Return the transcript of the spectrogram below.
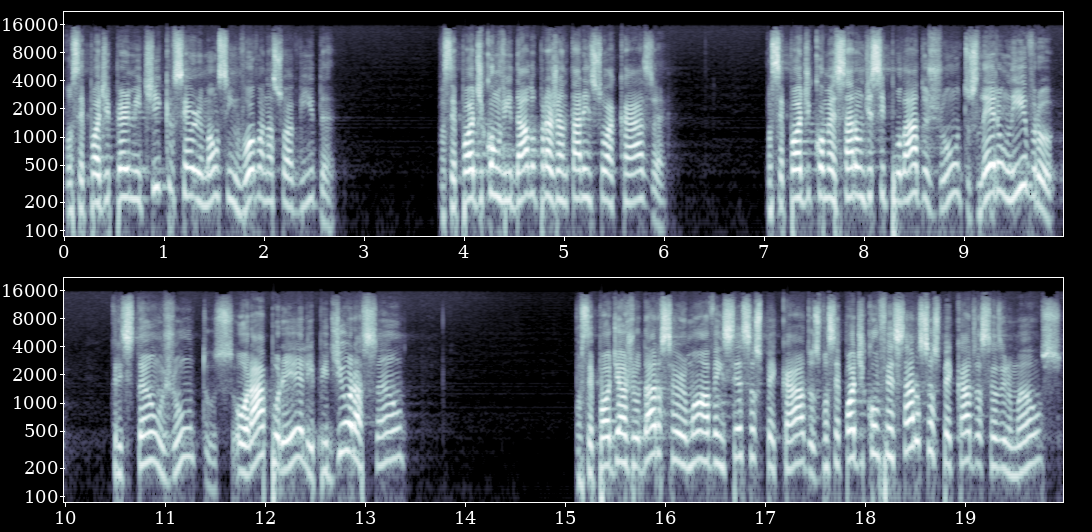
Você pode permitir que o seu irmão se envolva na sua vida. Você pode convidá-lo para jantar em sua casa. Você pode começar um discipulado juntos, ler um livro cristão juntos, orar por ele, pedir oração. Você pode ajudar o seu irmão a vencer seus pecados. Você pode confessar os seus pecados a seus irmãos.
